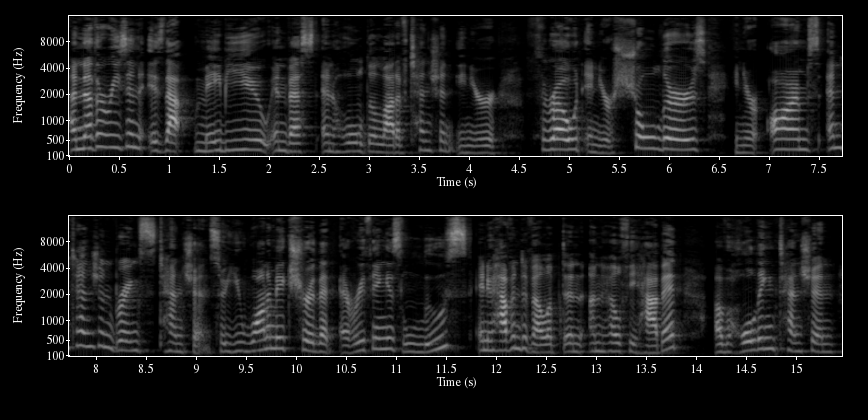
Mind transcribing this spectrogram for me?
Another reason is that maybe you invest and hold a lot of tension in your throat, in your shoulders, in your arms, and tension brings tension. So you want to make sure that everything is loose and you haven't developed an unhealthy habit of holding tension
